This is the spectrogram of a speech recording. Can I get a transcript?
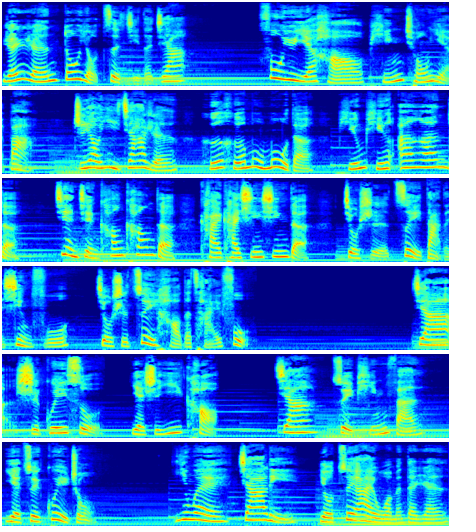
人人都有自己的家。富裕也好，贫穷也罢，只要一家人和和睦睦的、平平安安的、健健康康的、开开心心的，就是最大的幸福，就是最好的财富。家是归宿，也是依靠，家最平凡，也最贵重，因为家里有最爱我们的人，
